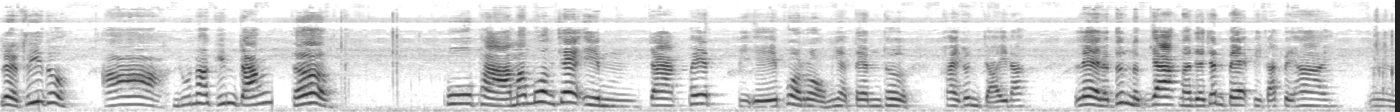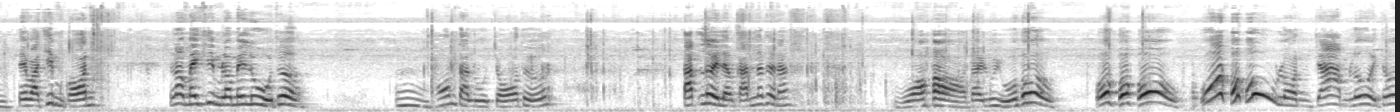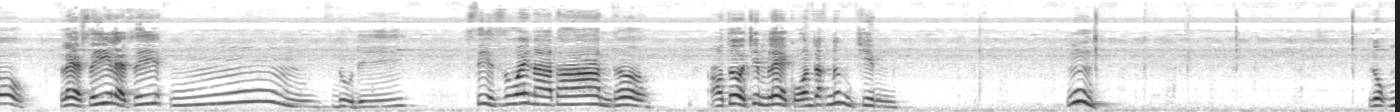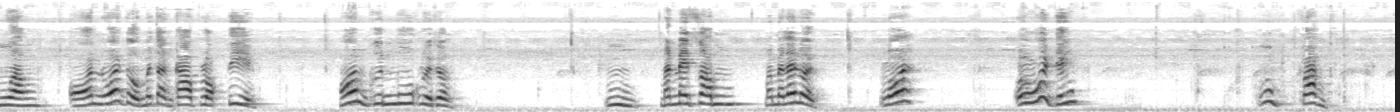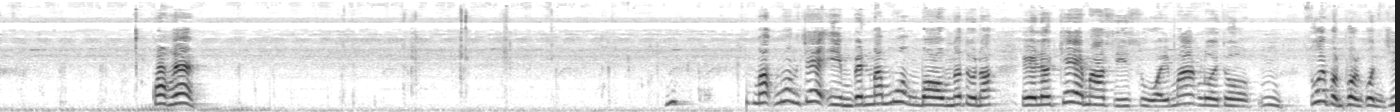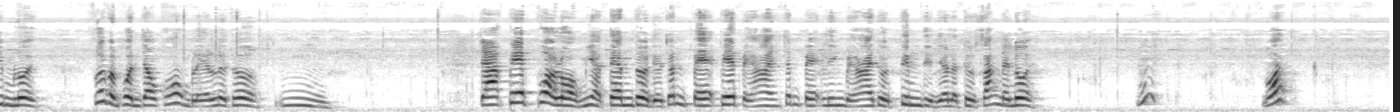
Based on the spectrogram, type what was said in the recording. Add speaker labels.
Speaker 1: เลดซี่เธออ่าอยู่น่ากินจัง เธอ ภูผามะม่วงแช่อิ่ม จากเพชรปีเอพวกรองเมียเต็นเธอ ใครสนใจนะแล่แล้วตึ้งหนึกยากนะเดี๋ยวฉันแปะปีกัดไปให้อืม แต่ว่าชิมก่อน เราไม่ชิมเราไม่รู้เธอ อืมหอมตาลูจอเธอ ตัดเลยแล้วกันนะเธอนะ ว้าได้ลุยโอ้โหโอ้โหโอ้โหหล่อนจ้ามเลยโธ่ แหล่ซี่แหล่ซี่อืมดูดีสีสวยนาทานเธอ เอาเธอจิ้มเล่ก่อนสักหนึ่งชิ้นอืมหลกม่วงอ่อนร้อยตัวไม่ตันข้าวปลอกตีหอมขึ้นมูกเลยเธอ อืม มันไม่ซอม มันไม่ไรเลยร้อยโอ้ยจริงอืมกว้างกว้างเลยอืม มะม่วงแช่อิ่มเป็นมะม่วงบอมนะตัวนะเฮ้ยแล้วแช่มาสีสวยมากเลยเธอ อืมสวยผลผลคนชิมเลยสวยผลผลเจ้าข้องเบลนเลยเธอ อืมจากเพจพวกหลอกเมียเต็มเธอเดี๋ยวฉันเปะเพจไปให้ฉันเปะลิงไปให้เธอติมทีเดียวแหละเธอสั่งได้เลยอืมร้อย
